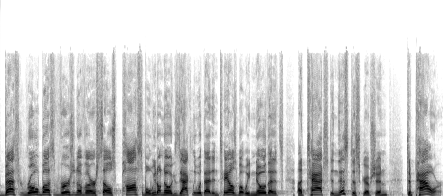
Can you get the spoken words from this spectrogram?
best robust version of ourselves possible. We don't know exactly what that entails, but we know that it's attached in this description to power.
